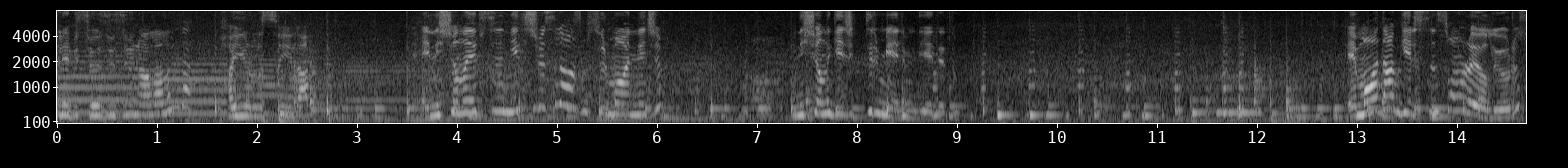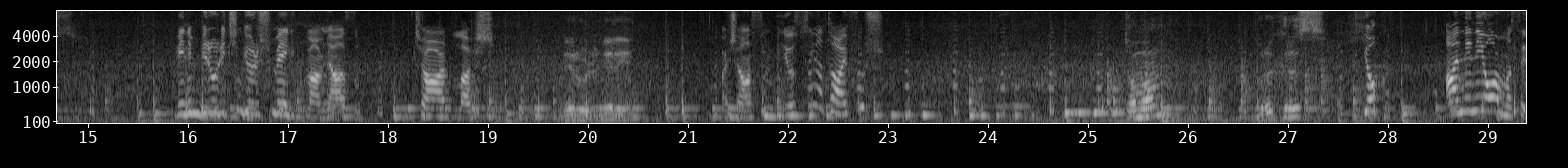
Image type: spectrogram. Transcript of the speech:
Hele bir söz yüzüğünü alalım da hayırlısıyla. E nişana hepsinin yetişmesi lazım Sürme anneciğim. Nişanı geciktirmeyelim diye dedim. E madem gerisini sonraya alıyoruz. Benim bir rol için görüşmeye gitmem lazım. Çağırdılar. Ne rolü nereye? Ajansını biliyorsun ya Tayfur. Tamam. Bırakırız. Yok, anneni yorma sen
